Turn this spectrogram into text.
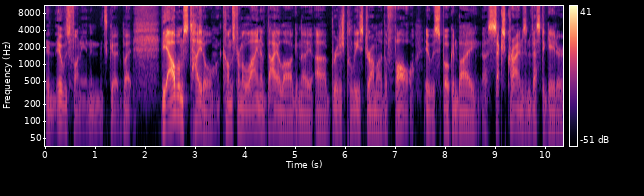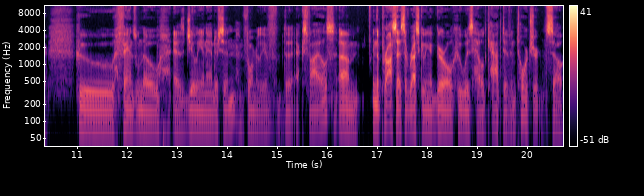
it, it, was funny and it's good. But the album's title comes from a line of dialogue in the uh, British police drama The Fall. It was spoken by a sex crimes investigator who fans will know as Gillian Anderson, formerly of the X Files. Um, in the process of rescuing a girl who was held captive and tortured. So,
